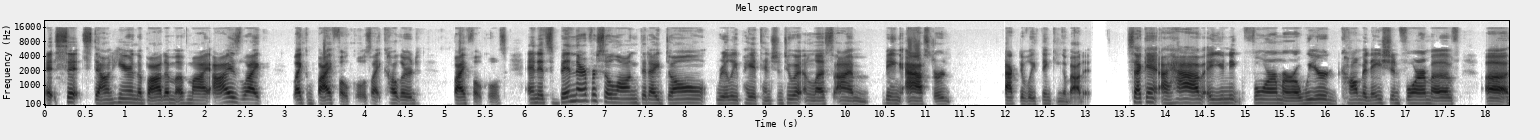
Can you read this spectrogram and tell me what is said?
It sits down here in the bottom of my eyes like like bifocals, like colored bifocals. And it's been there for so long that I don't really pay attention to it unless I'm being asked or actively thinking about it. Second, I have a unique form or a weird combination form of uh,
